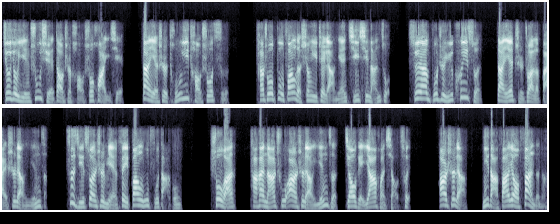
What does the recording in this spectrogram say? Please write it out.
舅舅尹书雪倒是好说话一些，但也是同一套说辞。他说：“布方的生意这两年极其难做，虽然不至于亏损。”但也只赚了百十两银子，自己算是免费帮吴府打工。说完，他还拿出二十两银子交给丫鬟小翠。二十两，你打发要饭的呢？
